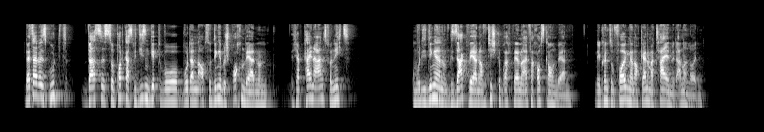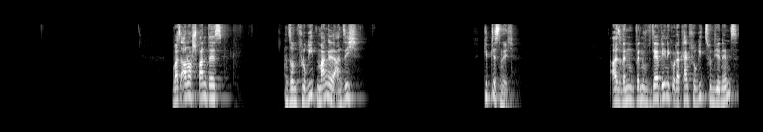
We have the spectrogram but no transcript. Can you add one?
Deshalb ist es gut, dass es so Podcasts wie diesen gibt, wo, wo dann auch so Dinge besprochen werden und ich habe keine Angst vor nichts. Und wo die Dinge dann gesagt werden, auf den Tisch gebracht werden und einfach rausgehauen werden. Und ihr könnt so Folgen dann auch gerne mal teilen mit anderen Leuten. Und was auch noch spannend ist, so ein Fluoridmangel an sich gibt es nicht. Also wenn, wenn du sehr wenig oder kein Fluorid zu dir nimmst,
